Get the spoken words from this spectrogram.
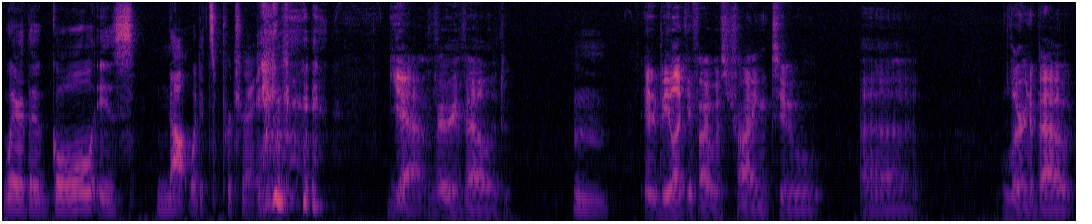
where the goal is not what it's portraying Yeah, very valid. It'd be like if I was trying to uh, learn about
